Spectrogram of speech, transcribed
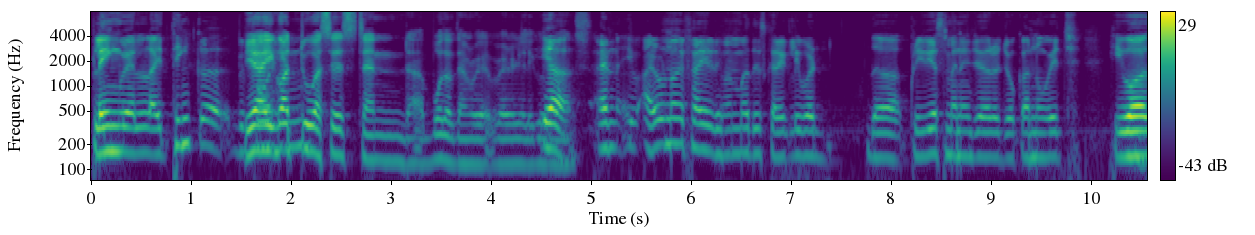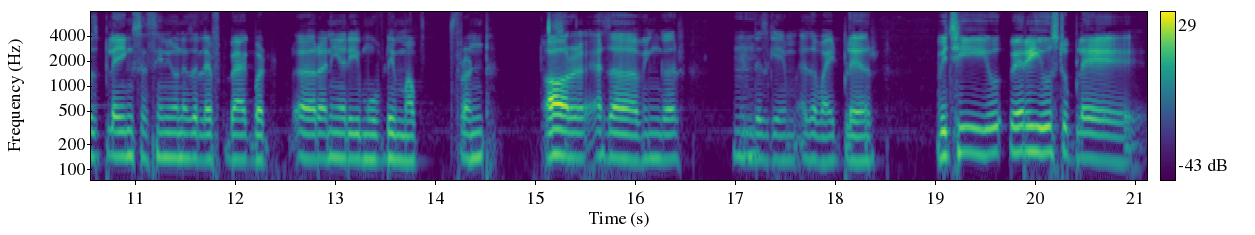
playing well. I think. Uh, yeah, he got two assists and uh, both of them were, were really good Yeah, ones. and if, I don't know if I remember this correctly, but the previous manager Jokanovic, he was playing Sessegnon as a left back, but uh, Ranieri moved him up front or as a winger in Mhm. this game as a wide player, which he u- where he used to play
